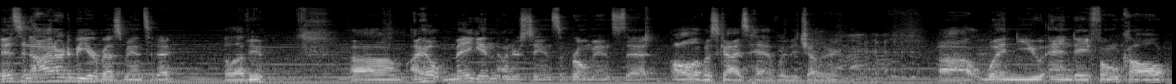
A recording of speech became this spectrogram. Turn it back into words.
it's an honor to be your best man today. I love you. Um, I hope Megan understands the bromance that all of us guys have with each other. Uh, when you end a phone call,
